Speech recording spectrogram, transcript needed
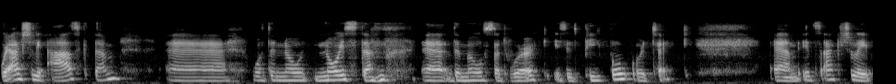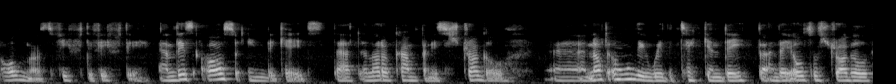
We actually ask them uh, what annoys them uh, the most at work is it people or tech? And it's actually almost 50 50. And this also indicates that a lot of companies struggle uh, not only with tech and data, and they also struggle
